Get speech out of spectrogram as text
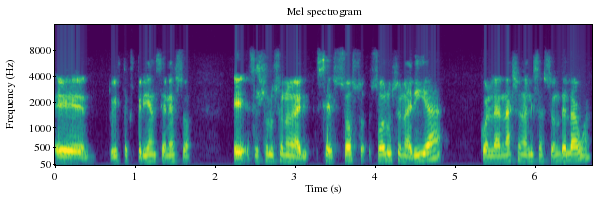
eh, tuviste experiencia en eso, eh, se, solucionaría, se solucionaría con la nacionalización del agua?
